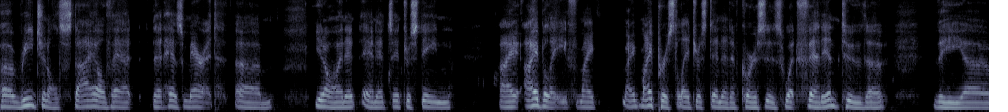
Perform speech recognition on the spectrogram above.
a regional style that that has merit. Um, you know, and it and it's interesting. I I believe my my my personal interest in it, of course, is what fed into the the uh,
